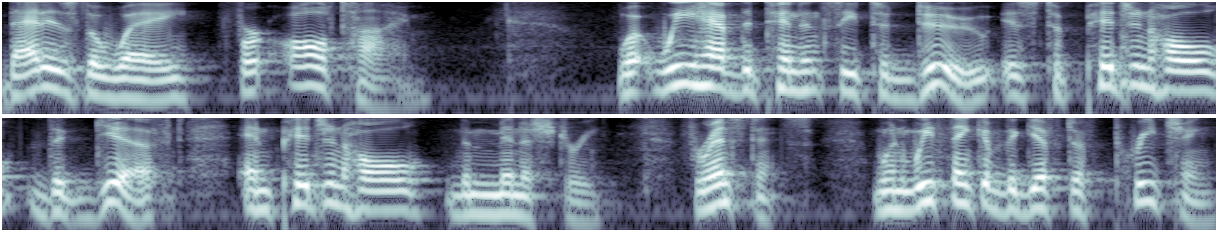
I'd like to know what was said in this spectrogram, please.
that is the way for all time. What we have the tendency to do is to pigeonhole the gift and pigeonhole the ministry. For instance, when we think of the gift of preaching,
